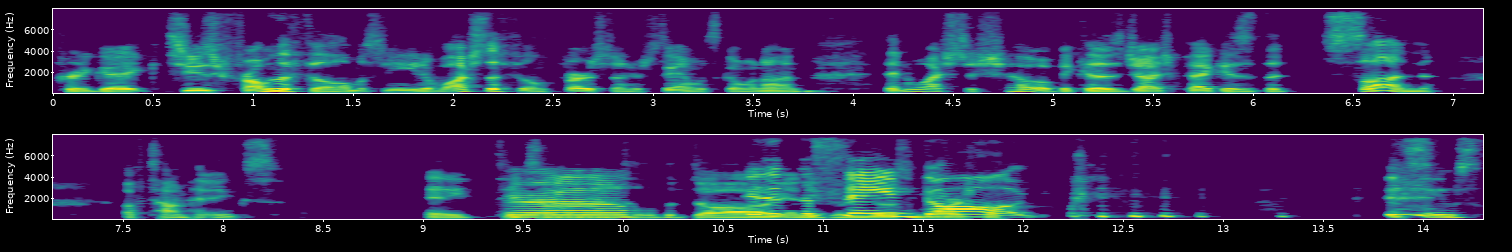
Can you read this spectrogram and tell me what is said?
pretty good. She's from the film, so you need to watch the film first to understand what's going on, then watch the show because Josh Peck is the son of Tom Hanks, and he takes on the Oh. mantle of the dog. Is it the same dog? It seems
